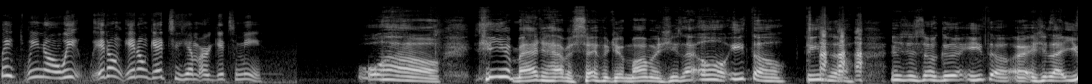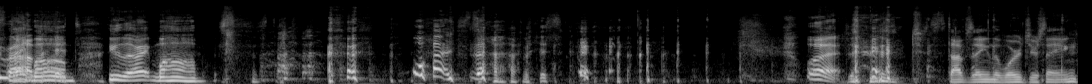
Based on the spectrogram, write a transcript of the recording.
We we know we it don't it don't get to him or get to me. Wow. Can you imagine having sex with your mama and she's like, oh, Etho, Etho, this is so good, Etho. Uh, and she's like, you right, mom. it. You right, mom. what? Stop it. What? Stop saying the words you're saying.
